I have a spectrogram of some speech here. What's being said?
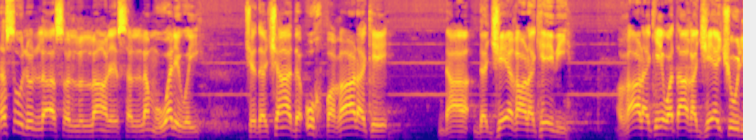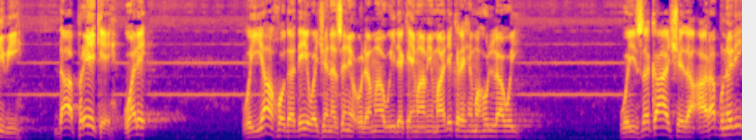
رسول الله صلی الله علیه وسلم ولی وی چې د چا د اوښ په غاړه کې دا د جې غاړه کې وي غاړه کې ورته هغه جې چولی وي دا پرې کې ولې و یا خو د دې وجې نه ځینې علما وی لکه امام مالک رحمه الله وی وی ځکه چې د عرب نه دي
